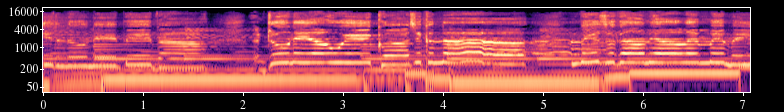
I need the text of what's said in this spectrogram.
ရှိသလိုနေပေးပါဒုနေယဝေးကွာစကနာမေးစကားများလည်းမင်းမယုံနဲ့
